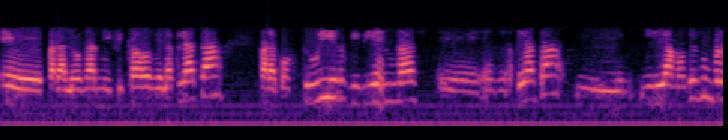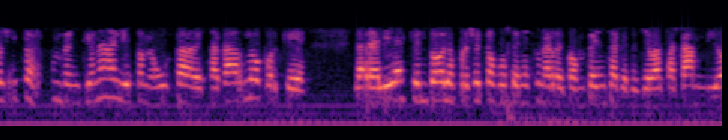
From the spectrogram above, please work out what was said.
eh, para los damnificados de La Plata para construir viviendas eh, en La Plata y digamos es un proyecto convencional y esto me gusta destacarlo porque la realidad es que en todos los proyectos vos tenés una recompensa que te llevas a cambio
